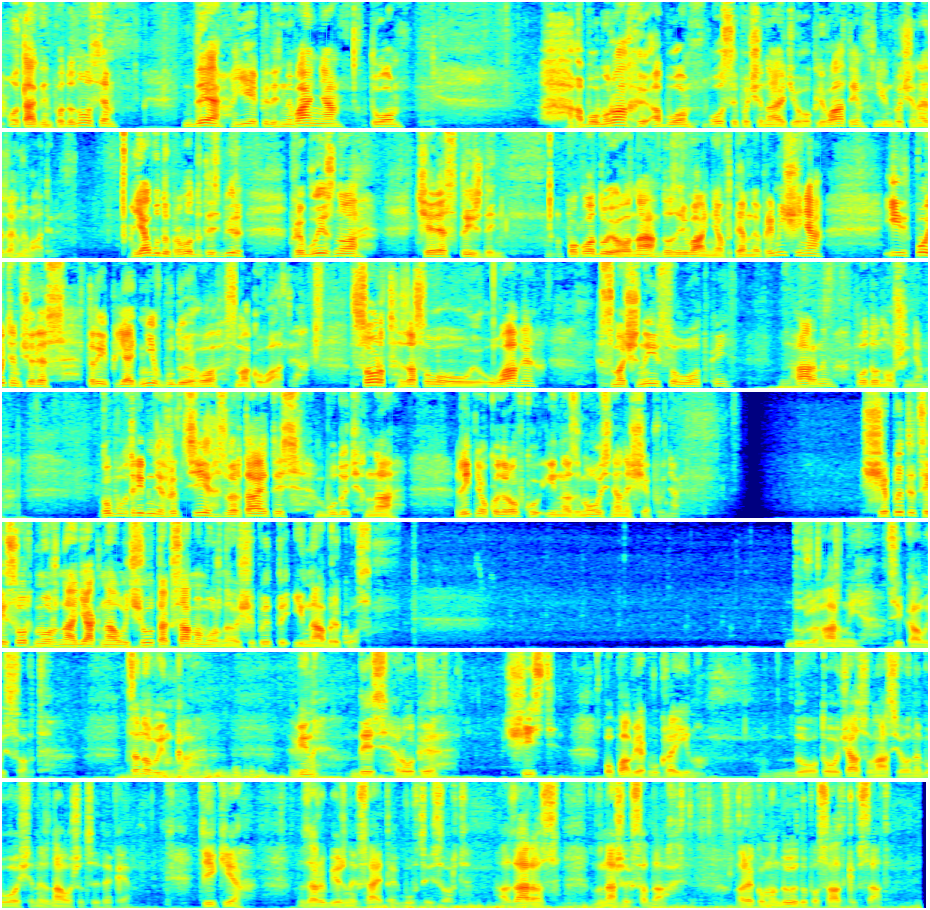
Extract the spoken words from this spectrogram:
Отак він подоносить. Де є підгнивання, то або мурахи, або оси починають його клювати, і він починає загнивати. Я буду проводити збір приблизно через тиждень. Покладу його на дозрівання в темне приміщення, і потім через 3-5 днів буду його смакувати. Сорт заслуговує уваги, смачний, солодкий, з гарним плодоношенням. Кому потрібні живці, звертайтесь, будуть на літню кольоровку і на зимово-сняне щеплення. Щепити цей сорт можна як на личу, так само можна його щепити і на абрикос. Дуже гарний, цікавий сорт. Це новинка. Він десь роки 6 попав як в Україну. До того часу у нас його не було, ще не знали, що це таке. Тільки в зарубіжних сайтах був цей сорт. А зараз в наших садах. Рекомендую до посадки в сад.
